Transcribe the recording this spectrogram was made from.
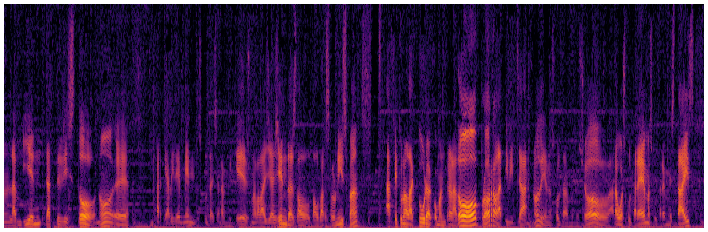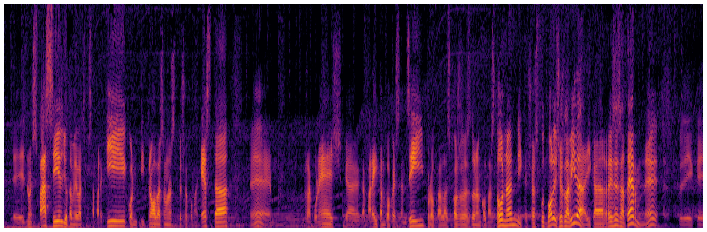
en l'ambient de tristor, no? Eh, perquè, evidentment, escolta, Gerard Piqué és una de les llegendes del, del barcelonisme, ha fet una lectura com a entrenador, però relativitzant, no? dient, escolta, doncs això ara ho escoltarem, escoltarem més talls, eh, no és fàcil, jo també vaig passar per aquí, quan t'hi trobes en una situació com aquesta, eh, reconeix que, que per ell tampoc és senzill, però que les coses es donen com es donen i que això és futbol i això és la vida i que res és etern. Eh? Vull dir que,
